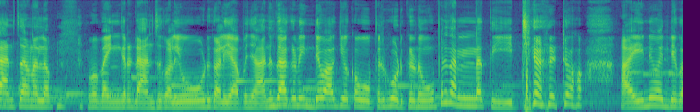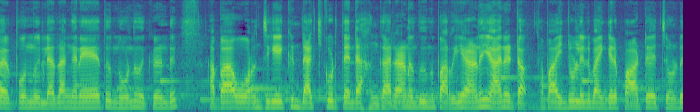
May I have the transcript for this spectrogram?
ഡാൻസ് ആണല്ലോ. അപ്പോൾ ഭയങ്കര ഡാൻസ് കളിയോട് കളിയാണ് അപ്പോൾ ഞാനിതാക്കണ എന്റെ ബാക്കിയൊക്കെ മൂപ്പർക്ക് കൊടുക്കുന്നുണ്ട് മൂപ്പര് നല്ല തീറ്റയാണ് കേട്ടോ അതിന് വലിയ കുഴപ്പമൊന്നുമില്ല. അതങ്ങനെ തിന്നുകൊണ്ട് നിൽക്കുന്നുണ്ട് അപ്പോൾ ആ ഓറഞ്ച് കേക്ക് ഉണ്ടാക്കി കൊടുത്തതിന്റെ അഹങ്കാരമാണിത് എന്ന് പറയുകയാണ് ഞാൻ കേട്ടോ അപ്പോൾ അതിന്റെ ഉള്ളിൽ ഭയങ്കര പാട്ട് വെച്ചുകൊണ്ട്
